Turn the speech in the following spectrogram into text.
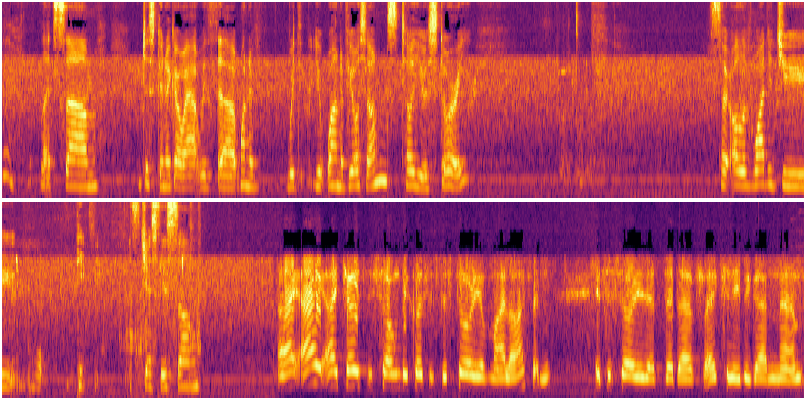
yeah, let's. Um, I'm just going to go out with uh, one of with your, one of your songs. Tell you a story. So, Olive, why did you pick? It's just this song. I, I, I chose this song because it's the story of my life, and it's a story that, that I've actually begun um,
